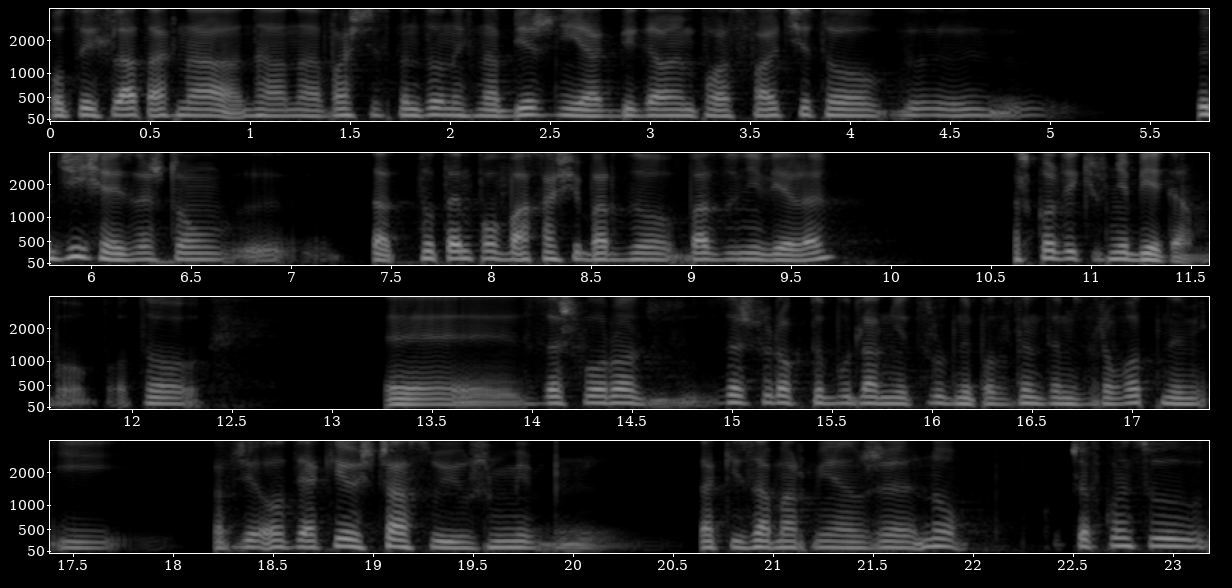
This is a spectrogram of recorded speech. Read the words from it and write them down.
po tych latach na, na, na właśnie spędzonych na bieżni, jak biegałem po asfalcie, to y, do dzisiaj zresztą y, ta, to tempo waha się bardzo, bardzo niewiele. Aczkolwiek już nie biegam, bo, bo to y, zeszło ro, zeszły rok to był dla mnie trudny pod względem zdrowotnym i wprawdzie od jakiegoś czasu już mi, taki zamar miałem, że no kurczę, w końcu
